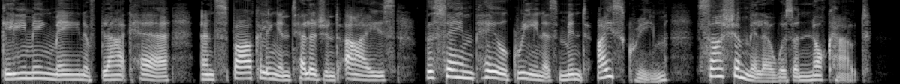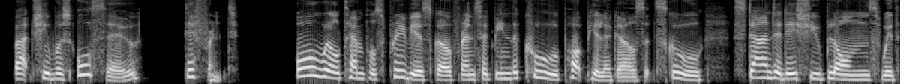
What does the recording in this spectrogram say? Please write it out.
gleaming mane of black hair, and sparkling intelligent eyes, the same pale green as mint ice cream, Sasha Miller was a knockout. But she was also different. All Will Temple's previous girlfriends had been the cool, popular girls at school, standard issue blondes with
